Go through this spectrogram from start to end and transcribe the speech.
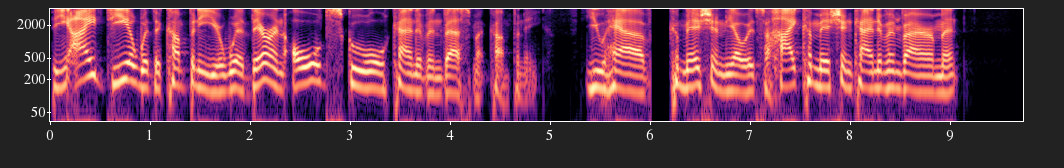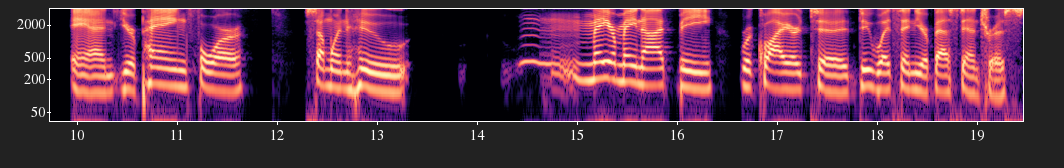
The idea with the company you're with, they're an old school kind of investment company. You have commission, you know, it's a high commission kind of environment, and you're paying for someone who may or may not be required to do what's in your best interests.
